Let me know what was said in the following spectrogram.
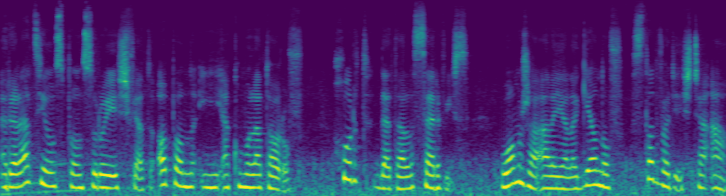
Relację sponsoruje Świat Opon i Akumulatorów. Hurt Detal Service. Łomża Aleja Legionów 120A.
